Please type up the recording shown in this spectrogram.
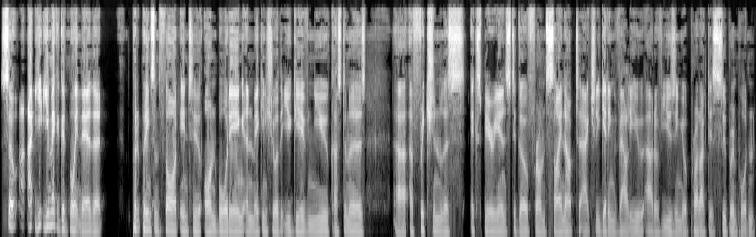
So I, you make a good point there that put, putting some thought into onboarding and making sure that you give new customers uh, a frictionless experience to go from sign up to actually getting value out of using your product is super important.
